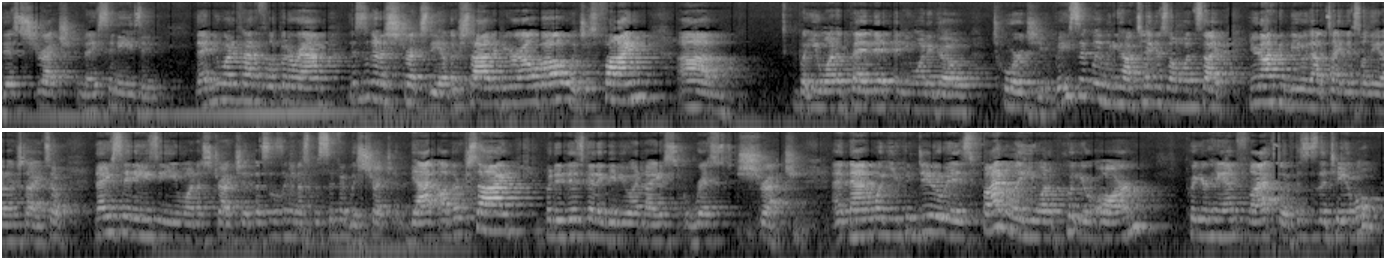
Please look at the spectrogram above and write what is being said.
this stretch nice and easy. Then you want to kind of flip it around. This is going to stretch the other side of your elbow, which is fine, um, but you want to bend it and you want to go towards you. Basically, when you have tightness on one side, you're not going to be without tightness on the other side. So nice and easy, you want to stretch it. This isn't going to specifically stretch that other side, but it is going to give you a nice wrist stretch. And then what you can do is, finally, you want to put your arm, put your hand flat. So if this is the table,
